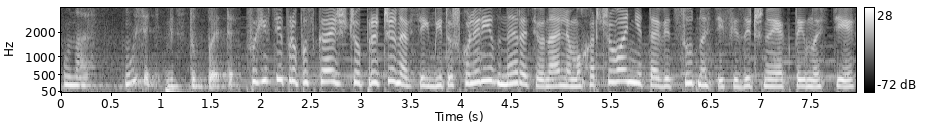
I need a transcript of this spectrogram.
у нас мусять відступити. Фахівці припускають, що причина всіх бід у школярів в нераціональному харчуванні та відсутності фізичної активності.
